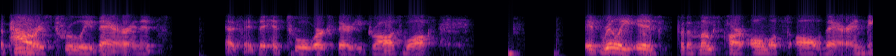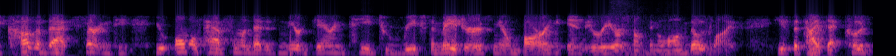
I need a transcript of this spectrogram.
the power is truly there. And it's, I say, the hit tool works there. He draws walks it really is, for the most part, almost all there. And because of that certainty, you almost have someone that is near guaranteed to reach the majors, you know, barring injury or something along those lines. He's the type that could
